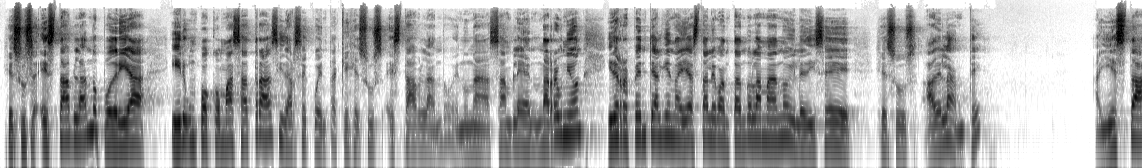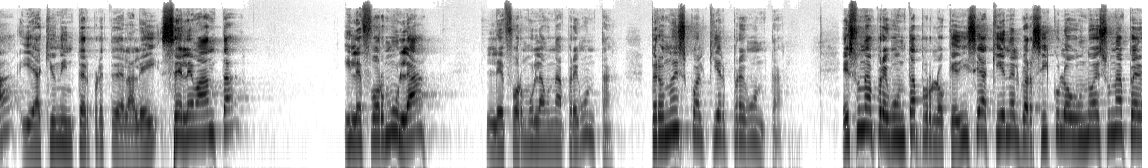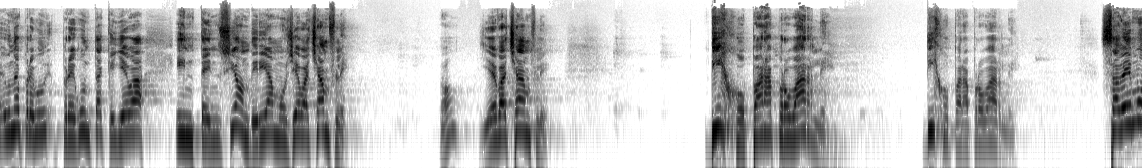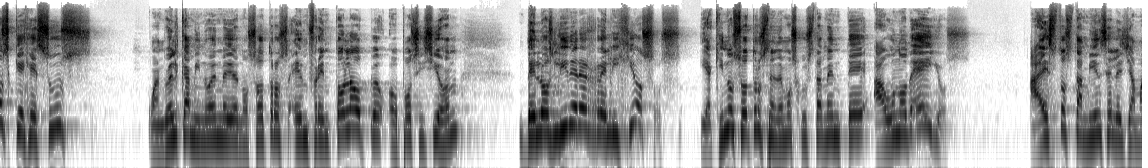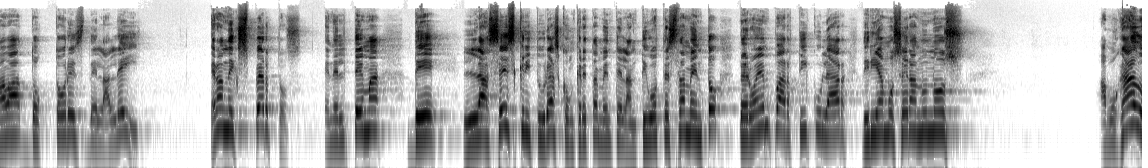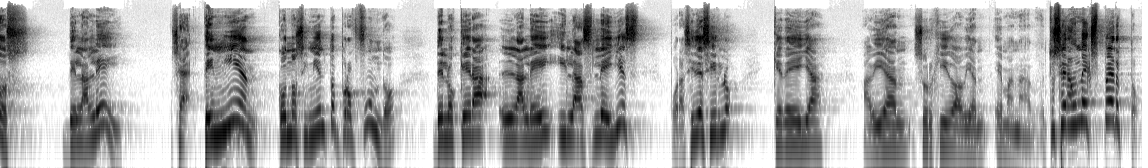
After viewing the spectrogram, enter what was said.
Jesús está hablando, podría ir un poco más atrás y darse cuenta que Jesús está hablando en una asamblea, en una reunión, y de repente alguien allá está levantando la mano y le dice, Jesús, adelante. Ahí está, y aquí un intérprete de la ley se levanta y le formula, le formula una pregunta, pero no es cualquier pregunta. Es una pregunta por lo que dice aquí en el versículo 1, es una, una pregunta que lleva intención, diríamos, lleva chanfle, ¿no? Lleva chanfle. Dijo para probarle, dijo para probarle. Sabemos que Jesús, cuando Él caminó en medio de nosotros, enfrentó la oposición de los líderes religiosos. Y aquí nosotros tenemos justamente a uno de ellos. A estos también se les llamaba doctores de la ley. Eran expertos en el tema de las escrituras, concretamente el Antiguo Testamento, pero en particular, diríamos, eran unos abogados de la ley. O sea, tenían conocimiento profundo de lo que era la ley y las leyes, por así decirlo, que de ella habían surgido, habían emanado. Entonces era un experto.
